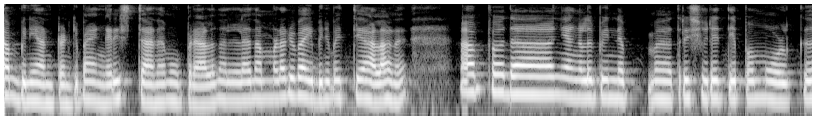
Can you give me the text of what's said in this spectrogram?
കമ്പനിയാണ് കേട്ടോ എനിക്ക് ഭയങ്കര ഇഷ്ടമാണ് മൂപ്പരാൾ നല്ല നമ്മുടെ ഒരു വൈബിന് പറ്റിയ ആളാണ്. അപ്പോൾ ഇതാ ഞങ്ങൾ പിന്നെ തൃശ്ശൂർ എത്തിയപ്പോൾ മോൾക്ക്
